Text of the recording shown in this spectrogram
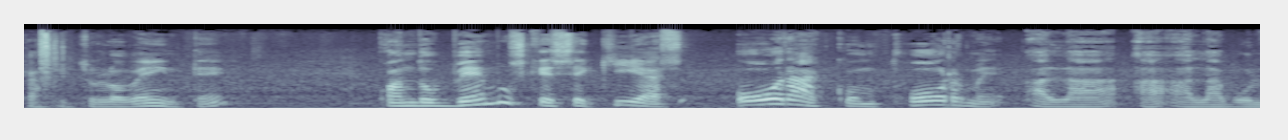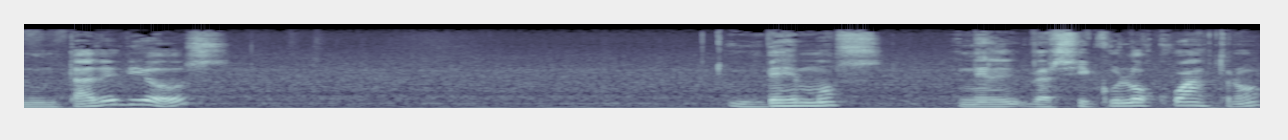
capítulo 20, cuando vemos que Ezequías ora conforme a la, a la voluntad de Dios, vemos en el versículo 4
